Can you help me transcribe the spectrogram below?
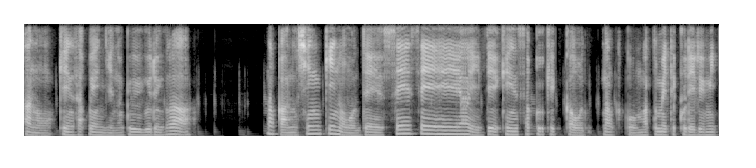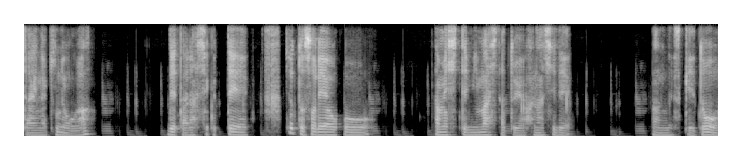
あの、検索エンジンの Google が、なんかあの新機能で生成 AI で検索結果をなんかこうまとめてくれるみたいな機能が出たらしくて、ちょっとそれをこう試してみましたという話でなんですけど、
